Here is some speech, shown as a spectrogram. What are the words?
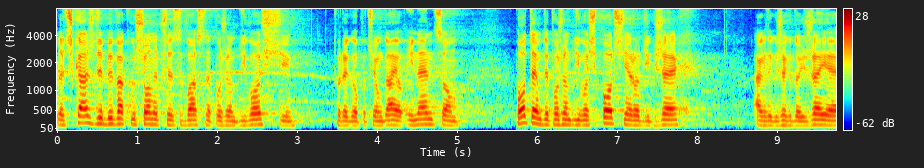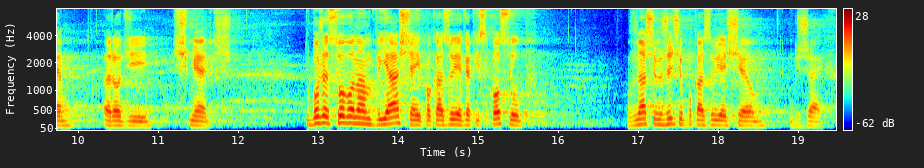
Lecz każdy bywa kuszony przez własne porządliwości, które go pociągają i nęcą. Potem, gdy porządliwość pocznie, rodzi grzech, a gdy grzech dojrzeje, rodzi śmierć. Boże Słowo nam wyjaśnia i pokazuje, w jaki sposób w naszym życiu pokazuje się grzech.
